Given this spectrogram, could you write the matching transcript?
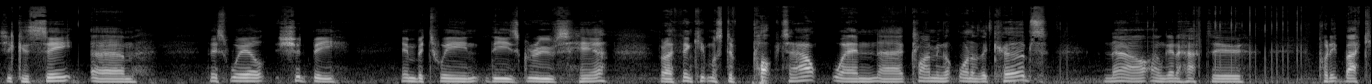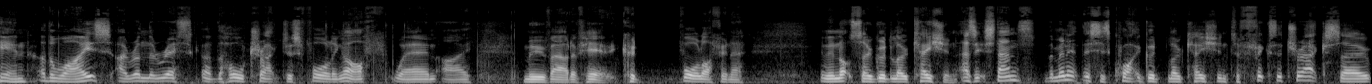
As you can see, um, this wheel should be in between these grooves here but I think it must have popped out when uh, climbing up one of the curbs. Now I'm going to have to put it back in. Otherwise I run the risk of the whole track just falling off when I move out of here. It could fall off in a in a not so good location. As it stands the minute this is quite a good location to fix a track so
